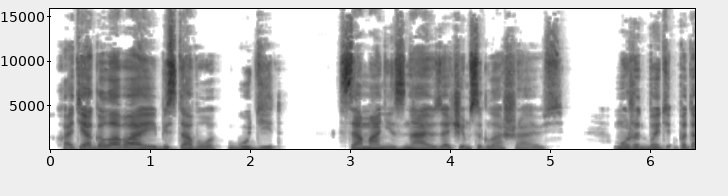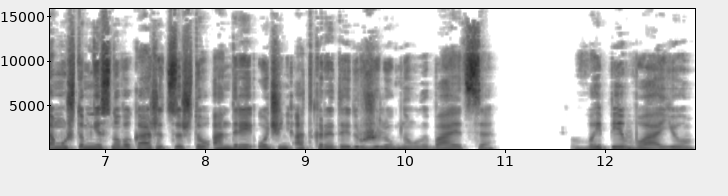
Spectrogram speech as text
хотя голова и без того гудит. Сама не знаю, зачем соглашаюсь. Может быть, потому что мне снова кажется, что Андрей очень открыто и дружелюбно улыбается. Выпиваю.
